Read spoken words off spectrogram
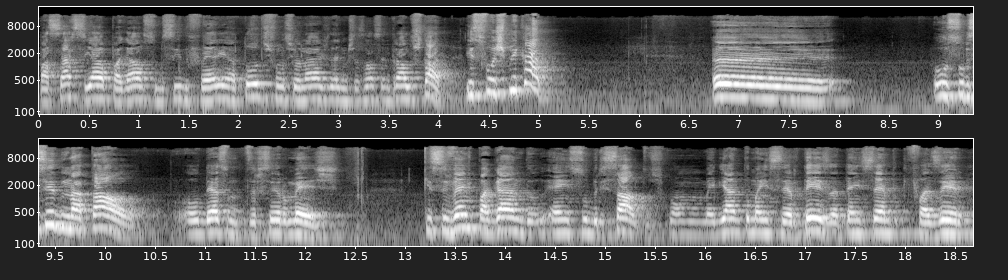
passar-se a pagar o subsídio de férias a todos os funcionários da Administração Central do Estado. Isso foi explicado. Uh, o subsídio de Natal, ou 13 terceiro mês, que se vem pagando em sobressaltos, com, mediante uma incerteza, tem sempre que fazer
